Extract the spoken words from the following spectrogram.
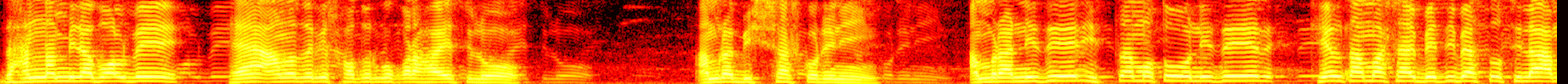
জাহান্নামীরা বলবে হ্যাঁ আমাদেরকে সতর্ক করা হয়েছিল। আমরা বিশ্বাস করিনি। আমরা নিজের ইচ্ছা মতো নিজের খেল তামাশায় ব্যতিব্যস্ত ছিলাম।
